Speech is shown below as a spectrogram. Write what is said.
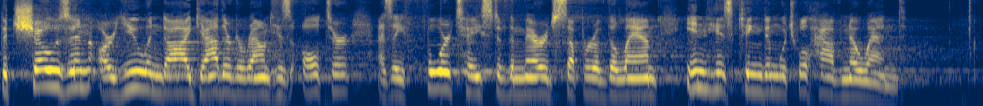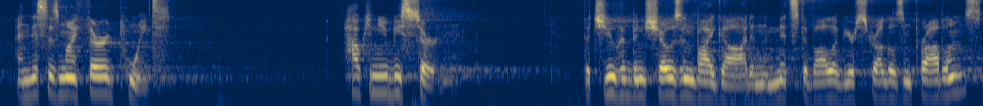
The chosen are you and I gathered around his altar as a foretaste of the marriage supper of the Lamb in his kingdom, which will have no end. And this is my third point. How can you be certain that you have been chosen by God in the midst of all of your struggles and problems?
